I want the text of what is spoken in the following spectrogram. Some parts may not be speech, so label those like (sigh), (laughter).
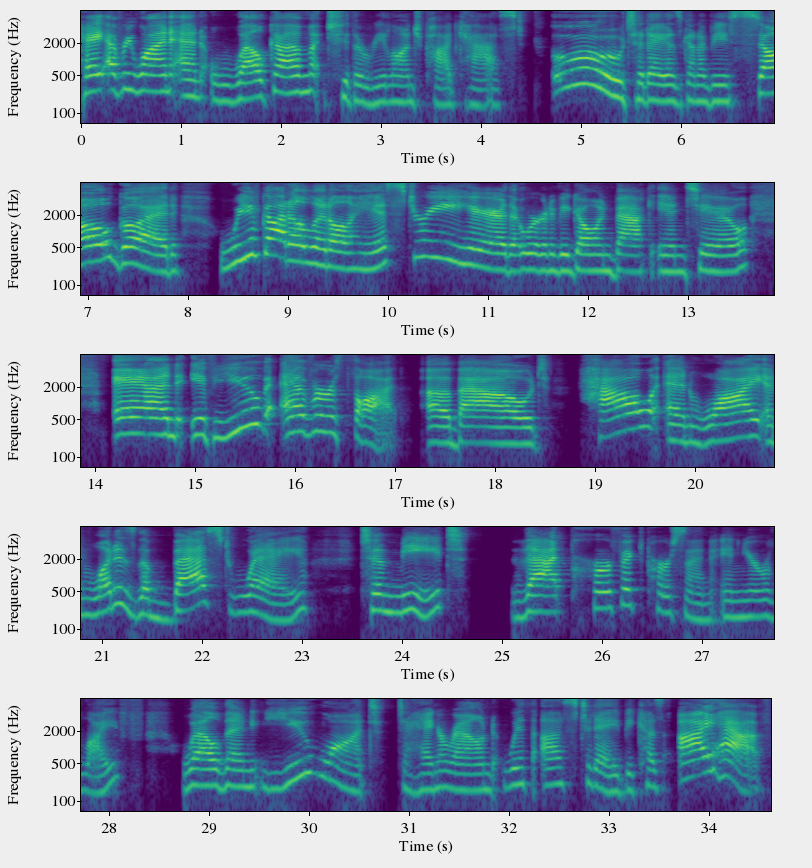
Hey, everyone, and welcome to the Relaunch Podcast. Ooh, today is going to be so good. We've got a little history here that we're going to be going back into. And if you've ever thought about how and why and what is the best way to meet that perfect person in your life, well, then you want to hang around with us today because I have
